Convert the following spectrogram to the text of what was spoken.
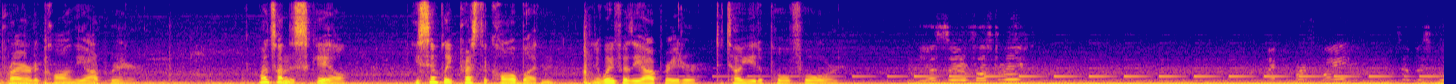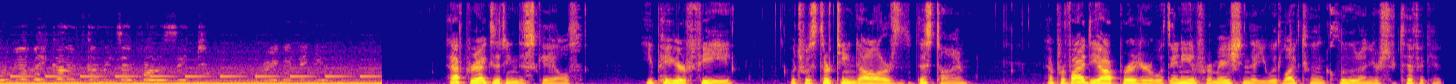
prior to calling the operator. Once on the scale, you simply press the call button and wait for the operator to tell you to pull forward. Yes sir, first weigh. My first weigh? So please move your vehicle and come inside for a seat. Very good, thank you. After exiting the scales, you pay your fee, which was $13 this time, and provide the operator with any information that you would like to include on your certificate.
